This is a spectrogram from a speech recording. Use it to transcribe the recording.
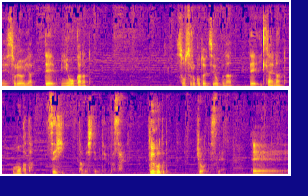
えそれをやってみようかなと。そうすることで強くなっていきたいなと思う方是非試してみてください。ということで今日はですね、え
